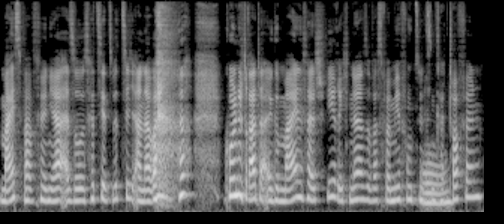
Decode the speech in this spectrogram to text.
Maiswaffeln, ja. Also es hört sich jetzt witzig an, aber Kohlenhydrate allgemein ist halt schwierig, ne? Also was bei mir funktioniert, sind Mhm. Kartoffeln.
